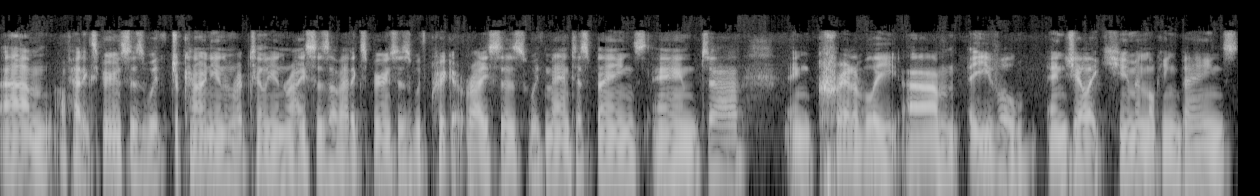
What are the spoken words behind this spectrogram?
Um, I've had experiences with draconian and reptilian races. I've had experiences with cricket races, with mantis beings, and uh, incredibly um, evil, angelic, human-looking beings,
